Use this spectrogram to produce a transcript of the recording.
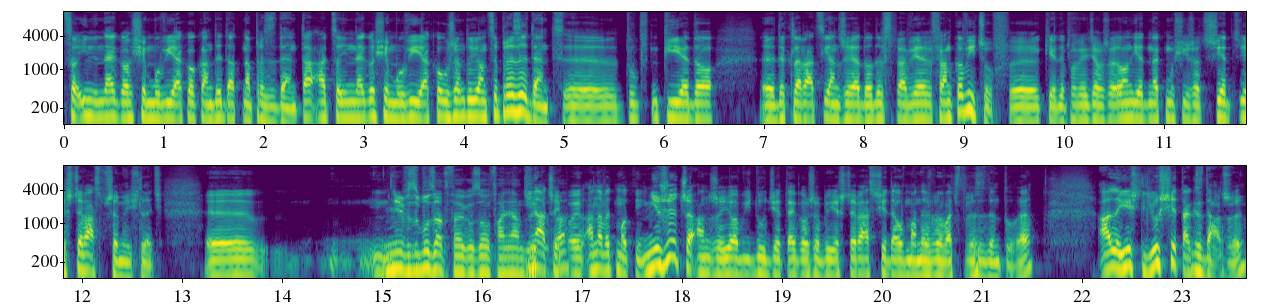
Co innego się mówi jako kandydat na prezydenta, a co innego się mówi jako urzędujący prezydent. Tu pije do E, deklaracji Andrzeja Dody w sprawie Frankowiczów, kiedy powiedział, że on jednak musi rzecz jeszcze raz przemyśleć. Nie wzbudza twojego zaufania Andrzej Inaczej Duda? powiem, a nawet mocniej. Nie życzę Andrzejowi Dudzie tego, żeby jeszcze raz się dał wmanewrować w prezydenturę Ale jeśli już się tak zdarzy,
